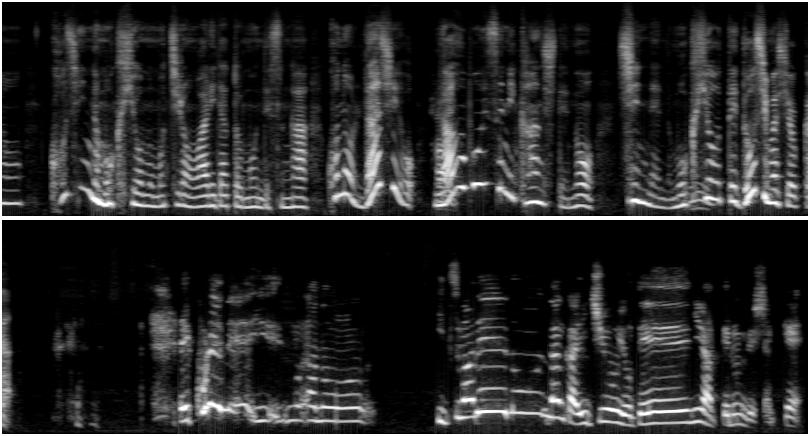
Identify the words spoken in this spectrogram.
の個人の目標ももちろん終わりだと思うんですが、このラジオ、いナウボイスに関しての新年の目標ってどうしましょうか、え、これね、いあの、いつまでのなんか一応予定になってるんでしたっけ？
